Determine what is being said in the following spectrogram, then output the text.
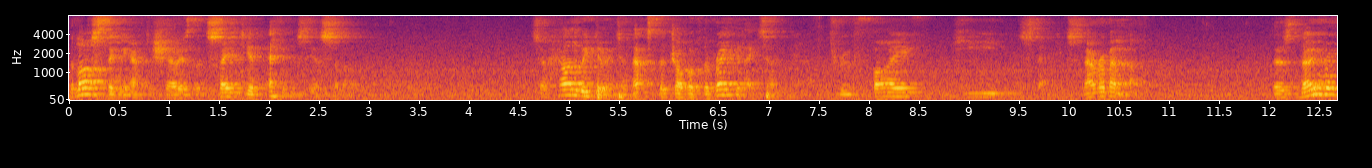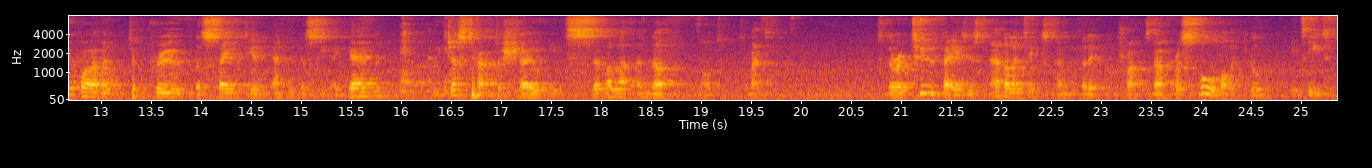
The last thing we have to show is that safety and efficacy are similar. So how do we do it? And that's the job of the regulator through five key steps. Now remember, there's no requirement to prove the safety and efficacy again. We just have to show it's similar enough not to matter. So there are two phases, analytics and clinical trials. Now for a small molecule, it's easy.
